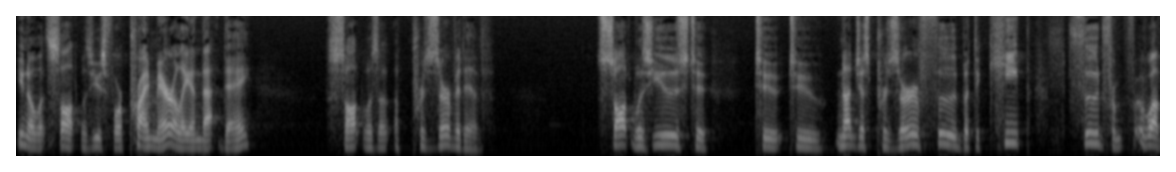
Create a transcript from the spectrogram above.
You know what salt was used for primarily in that day. Salt was a, a preservative. Salt was used to, to, to not just preserve food, but to keep food from, well,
